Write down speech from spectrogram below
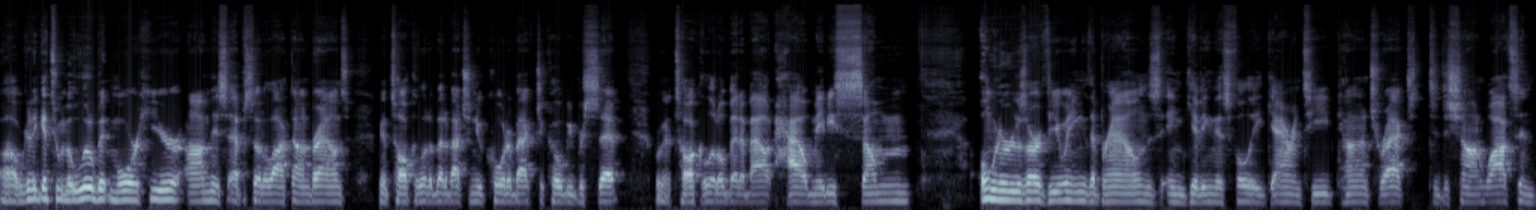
Uh, we're going to get to it a little bit more here on this episode of Locked On Browns. We're going to talk a little bit about your new quarterback, Jacoby Brissett. We're going to talk a little bit about how maybe some – owners are viewing the Browns in giving this fully guaranteed contract to Deshaun Watson.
